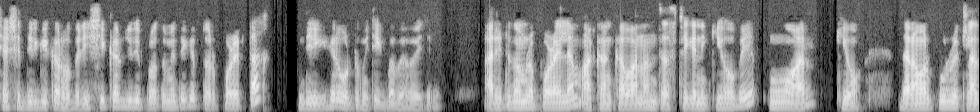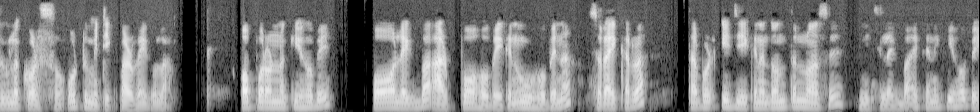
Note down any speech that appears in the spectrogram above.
শেষে দীর্ঘিকার হবে। ঋষিকার যদি প্রথমে থেকে তারপর একটা দীর্ঘিকার অটোমেটিক ভাবে হয়ে যাবে। আর এটা তো আমরা পড়াইলাম, আকাঙ্ক্ষা বানান, জাস্ট এখানে কি হবে? উ আর কিও যারা আমার পূর্বে ক্লাসগুলো করছ অটোমেটিক পারবে এগুলা। অপরাহ্ন কি হবে? প লিখবা আর প হবে। এখানে উ হবে না সরাইকাররা তারপর এই যে এখানে দন্তান্ন আছে, নিচে লিখবা, এখানে কি হবে?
